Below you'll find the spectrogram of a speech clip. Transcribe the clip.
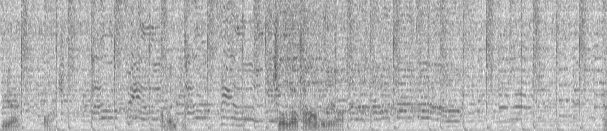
react, watched. I like it. Shows how talented they are.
